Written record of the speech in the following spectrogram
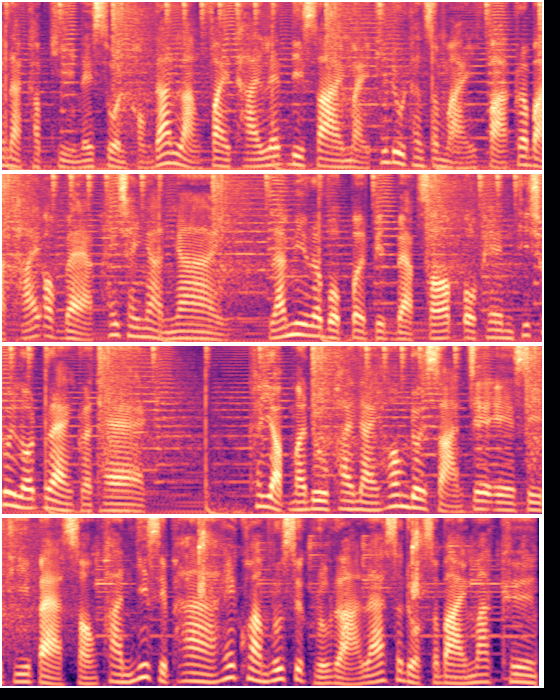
ขณะขับขี่ในส่วนของด้านหลังไฟท้ายเลดดีไซน์ใหม่ที่ดูทันสมัย ฝากระบะท้ายออกแบบให้ใช้งานง่าย และมีระบบเปิดปิดแบบซอฟต์โอเพนที่ช่วยลดแรงกระแทกขยับมาดูภายในห้องโดยสาร JACT 8 2025 ให้ความรู้สึกหรูหราและสะดวกสบายมากขึ้น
